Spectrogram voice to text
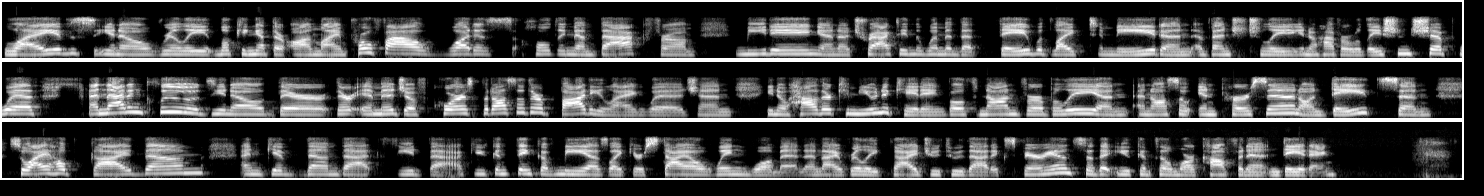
lives, you know, really looking at their online profile, what is holding them back from meeting and attracting the women that they would like to meet and eventually, you know, have a relationship with and that includes you know their their image of course but also their body language and you know how they're communicating both non-verbally and and also in person on dates. And so i help guide them and give them that feedback. You can think of me as like your style wing woman and i really guide you through that experience so that you can feel more confident in dating.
